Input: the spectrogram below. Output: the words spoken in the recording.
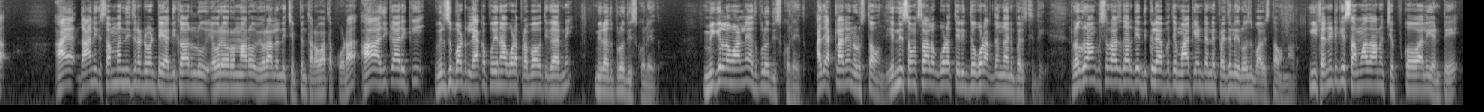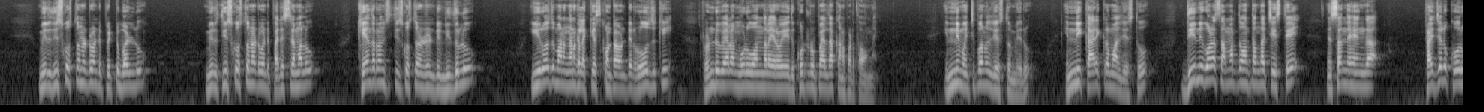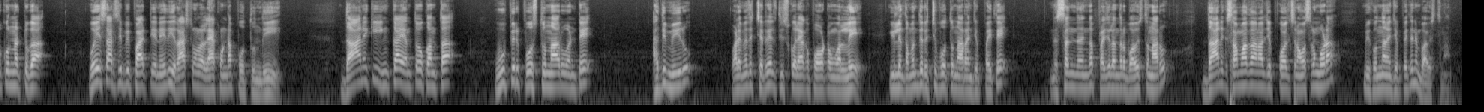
ఆయా దానికి సంబంధించినటువంటి అధికారులు ఎవరెవరు ఉన్నారో వివరాలన్నీ చెప్పిన తర్వాత కూడా ఆ అధికారికి వెలుసుబాటు లేకపోయినా కూడా ప్రభావతి గారిని మీరు అదుపులో తీసుకోలేదు. మిగిలిన వాళ్ళని అదుపులో తీసుకోలేదు. అది అట్లానే నడుస్తూ ఉంది. ఎన్ని సంవత్సరాలకు కూడా తెలియద్దో కూడా అర్థం కాని పరిస్థితి. రఘురామకృష్ణరాజు గారికే దిక్కు లేకపోతే మాకేంటనే ప్రజలు ఈరోజు భావిస్తూ ఉన్నారు. వీటన్నిటికీ సమాధానం చెప్పుకోవాలి అంటే మీరు తీసుకొస్తున్నటువంటి పెట్టుబడులు మీరు తీసుకొస్తున్నటువంటి పరిశ్రమలు కేంద్రం నుంచి తీసుకొస్తున్నటువంటి నిధులు ఈరోజు మనం కనుక లెక్కేసుకుంటా ఉంటే రోజుకి రెండు వేల మూడు వందల ఇరవై ఐదు కోట్ల రూపాయల దాకా కనపడతా ఉన్నాయి. ఇన్ని మంచి పనులు చేస్తూ మీరు ఇన్ని కార్యక్రమాలు చేస్తూ దీన్ని కూడా సమర్థవంతంగా చేస్తే నిస్సందేహంగా ప్రజలు కోరుకున్నట్టుగా వైఎస్ఆర్సీపీ పార్టీ అనేది రాష్ట్రంలో లేకుండా పోతుంది. దానికి ఇంకా ఎంతో కొంత ఊపిరి పోస్తున్నారు అంటే అది మీరు వాళ్ళ మీద చర్యలు తీసుకోలేకపోవటం వల్లే వీళ్ళు ఇంతమంది రెచ్చిపోతున్నారని చెప్పి అయితే నిస్సందేహంగా ప్రజలందరూ భావిస్తున్నారు. దానికి సమాధానాలు చెప్పుకోవాల్సిన అవసరం కూడా మీకు ఉందని చెప్పి అయితే నేను భావిస్తున్నాను.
